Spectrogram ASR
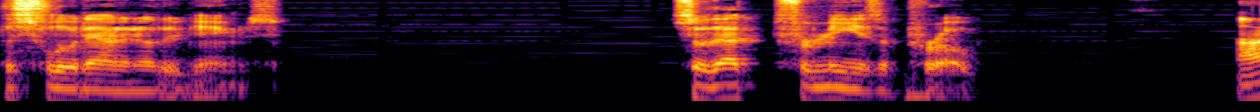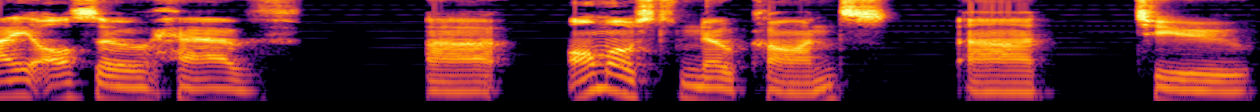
the slowdown in other games. So that for me is a pro. I also have uh, almost no cons uh, to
